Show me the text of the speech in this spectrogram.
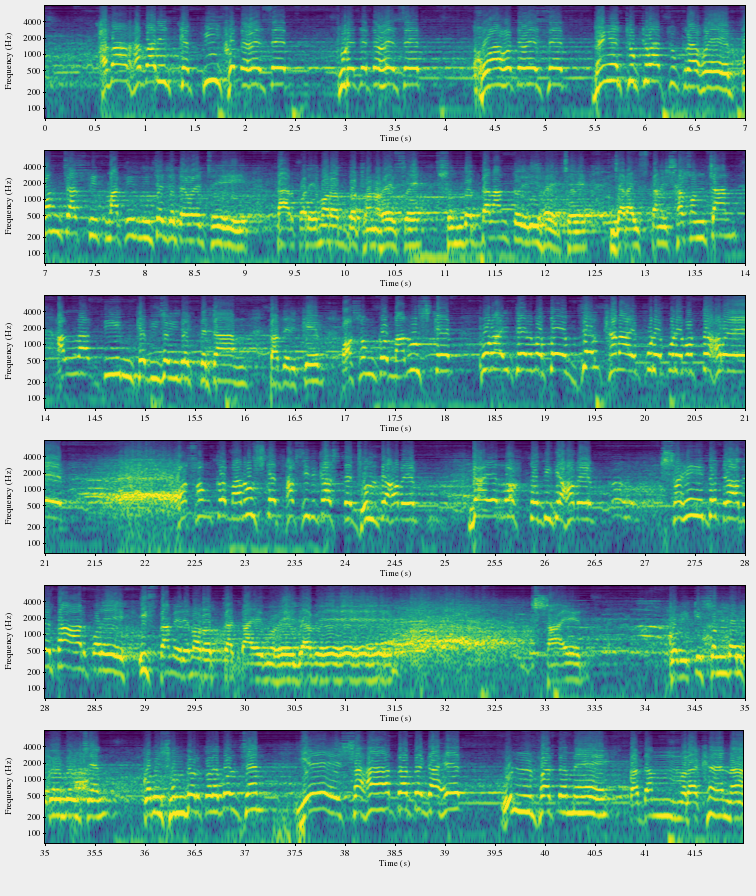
হাজার হাজার ইটকে পিক হতে হয়েছে, পুড়ে যেতে হয়েছে। খোয়া হতে হয়েছে, ভেঙে টুকরা টুকরা হয়ে পঞ্চাশ ফিট মাটির নিচে যেতে হয়েছে। তারপরে মরদ গঠন হয়েছে, সুন্দর দালান তৈরি হয়েছে। যারা ইসলামী শাসন চান আল্লাহ দিনকে বিজয়ী দেখতে চান, তাদেরকে অসংখ্য মানুষকে পোড়াইটের মতো জেলখানায় পুড়ে পুড়ে মরতে হবে। অসংখ্য মানুষকে ফাঁসির কাছে ঝুলতে হবে, গায়ের রক্ত দিতে হবে, শহীদ হতে হবে, তারপরে ইসলামের ইমারতটা কায়েম হয়ে যাবে। শায়ের কবি কি সুন্দর করে বলছেন কবি সুন্দর করে বলছেন ইয়ে শাহাদাত গাহে উলফত মে কদম রখনা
